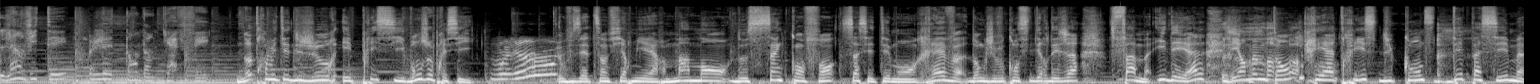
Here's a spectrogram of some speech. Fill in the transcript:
L'invité, le temps d'un café. Notre invité du jour est Prissy. Bonjour Prissy. Bonjour. Vous êtes infirmière, maman de cinq enfants. Ça, c'était mon rêve. Donc, je vous considère déjà femme idéale et en même temps créatrice du compte Dépassée mais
